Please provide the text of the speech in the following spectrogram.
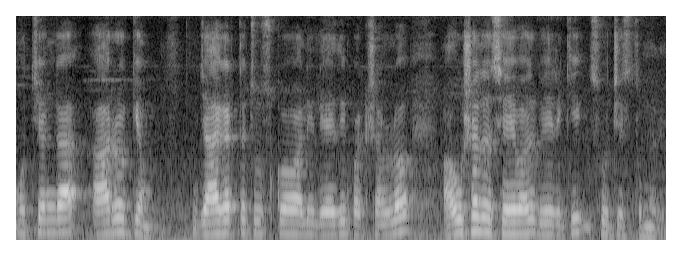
ముఖ్యంగా ఆరోగ్యం జాగ్రత్త చూసుకోవాలి లేని పక్షంలో ఔషధ సేవ వీరికి సూచిస్తున్నది.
